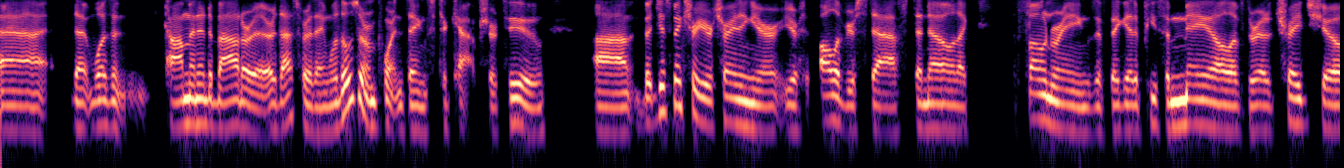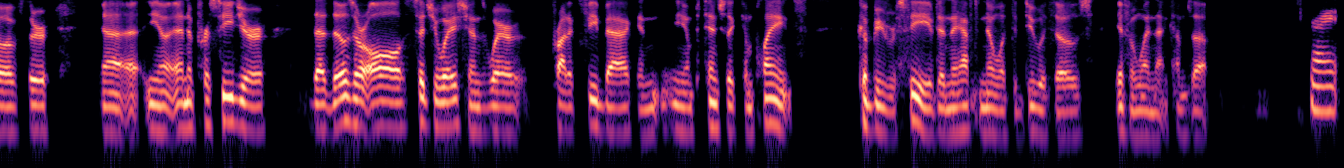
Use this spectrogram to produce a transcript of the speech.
uh, that wasn't commented about or, or, that sort of thing. Well those are important things to capture too. Uh, but just make sure you're training your your all of your staff to know like the phone rings if they get a piece of mail if they're at a trade show if they're uh, you know in a procedure that those are all situations where product feedback and you know potentially complaints could be received and they have to know what to do with those if and when that comes up right?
